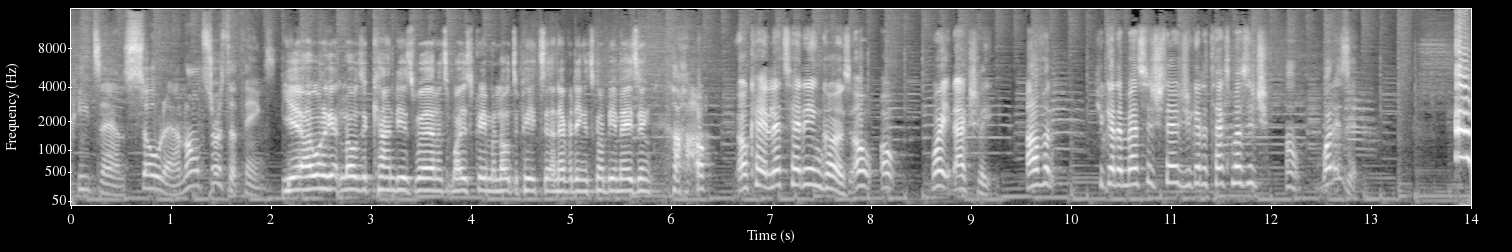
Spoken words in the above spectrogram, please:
pizza and soda and all sorts of things. Yeah, I want to get loads of candy as well and some ice cream and loads of pizza and everything. It's going to be amazing. Oh, Okay, let's head in, guys. Oh, oh, wait, actually, Alvin, you get a message there? Did you get a text message? Oh, what is it? Oh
